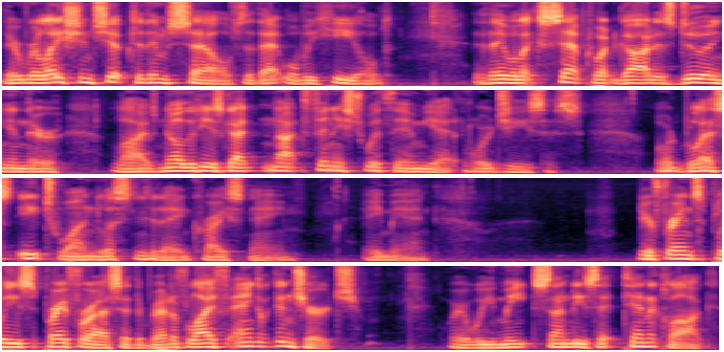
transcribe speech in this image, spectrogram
their relationship to themselves, that that will be healed. that they will accept what God is doing in their lives. Know that He has got not finished with them yet, Lord Jesus. Lord, bless each one listening today in Christ's name. Amen. Dear friends, please pray for us at the Bread of Life Anglican Church, where we meet Sundays at 10 o'clock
